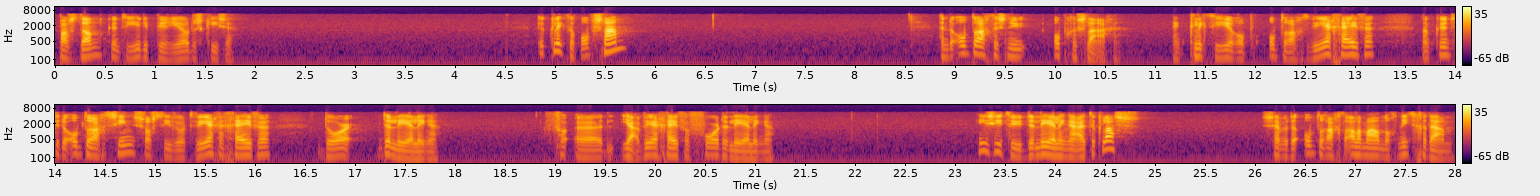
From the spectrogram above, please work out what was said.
Pas dan kunt u hier die periodes kiezen. U klikt op opslaan. En de opdracht is nu opgeslagen. En klikt u hier op opdracht weergeven, dan kunt u de opdracht zien zoals die wordt weergegeven door de leerlingen. Uh, ja, weergeven voor de leerlingen. Hier ziet u de leerlingen uit de klas. Ze hebben de opdracht allemaal nog niet gedaan.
